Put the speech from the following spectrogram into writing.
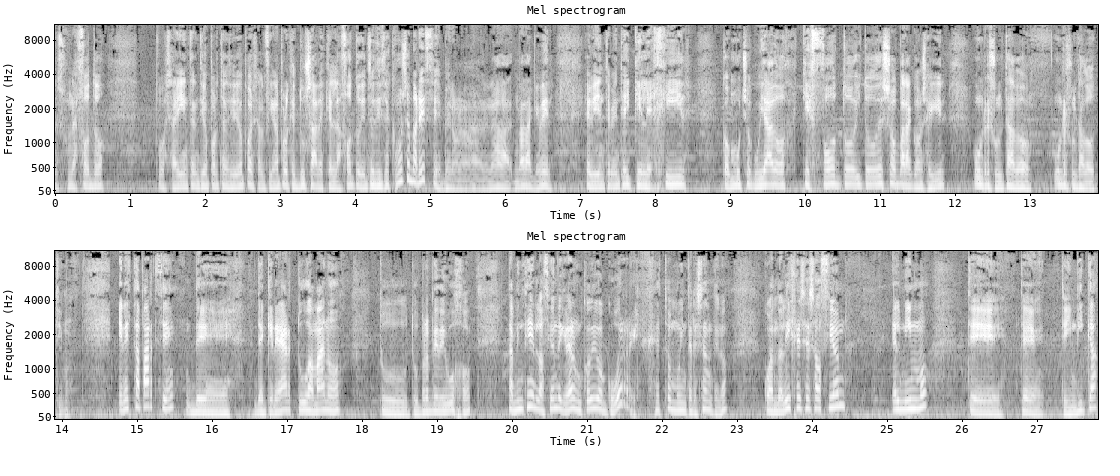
es una foto pues ahí en 32x32, pues al final porque tú sabes que es la foto y entonces dices, ¿cómo se parece? Pero nada, nada que ver. Evidentemente hay que elegir con mucho cuidado qué foto y todo eso para conseguir un resultado, un resultado óptimo. En esta parte de, de crear tú a mano tu, propio dibujo, también tienes la opción de crear un código QR. Esto es muy interesante, ¿no? Cuando eliges esa opción, él mismo te, te, te indica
